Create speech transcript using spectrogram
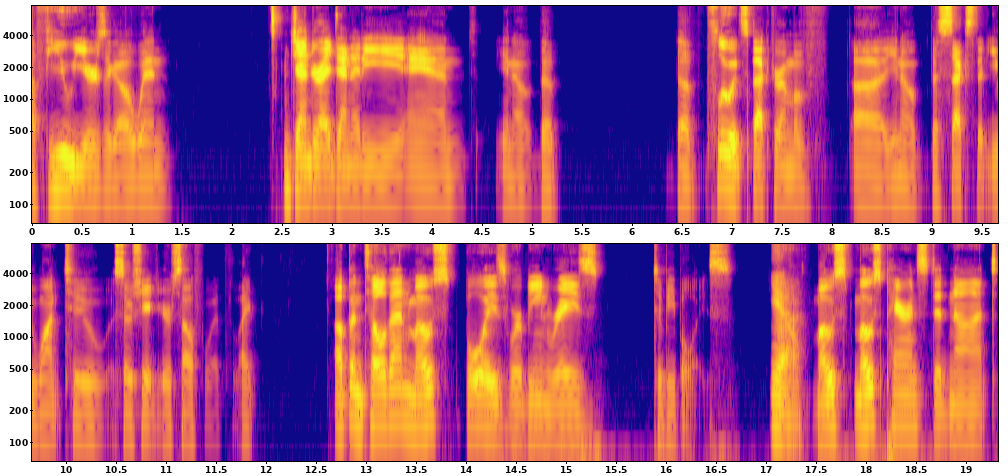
a few years ago when gender identity and you know the the fluid spectrum of uh you know the sex that you want to associate yourself with like up until then most boys were being raised to be boys you Yeah. know, most most parents did not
